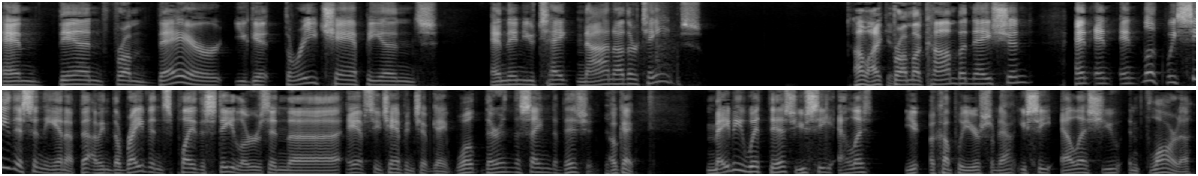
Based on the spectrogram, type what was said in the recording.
And then from there, you get three champions, and then you take nine other teams I like it. from a combination. And and and look, we see this in the NFL. I mean, the Ravens play the Steelers in the AFC Championship game. Well, they're in the same division. Okay, maybe with this, you see a couple of years from now, you see LSU and Florida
